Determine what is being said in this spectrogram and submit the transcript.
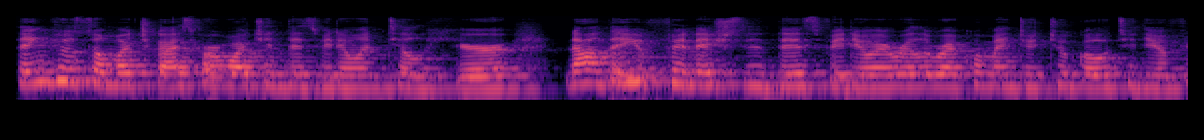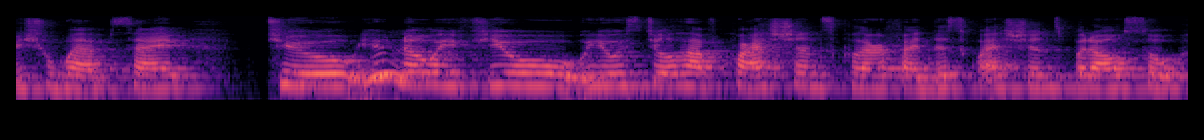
Thank you so much guys for watching this video until here. Now that you finished this video, I really recommend you to go to the official website to you know if you you still have questions clarify these questions but also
